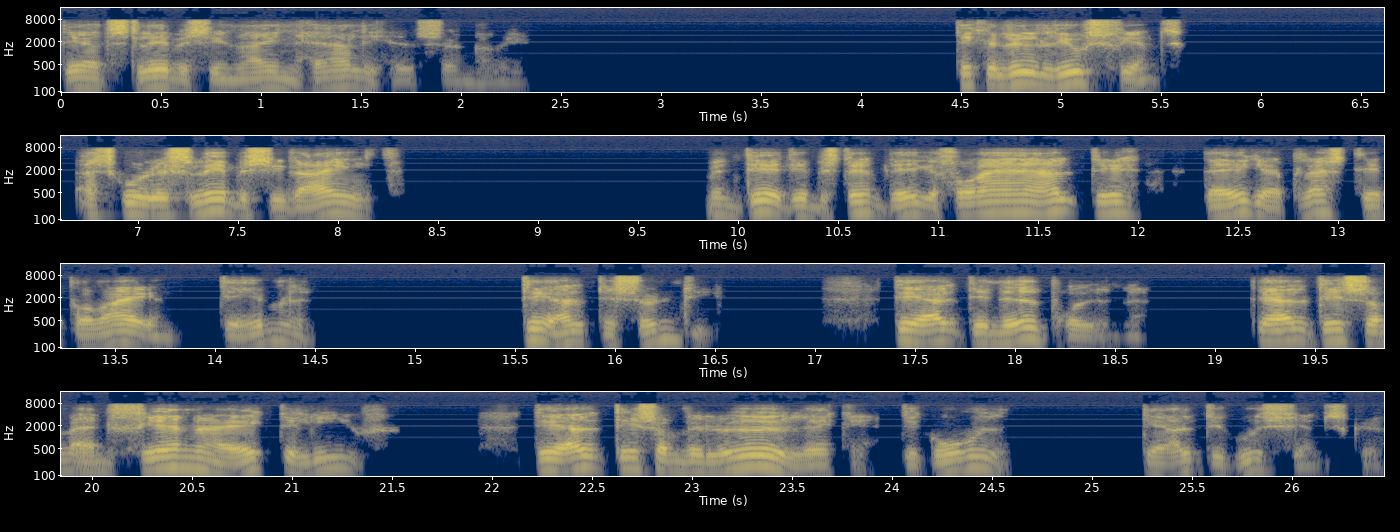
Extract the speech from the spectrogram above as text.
det er at slippe sin egen herlighed, synger vi. Det kan lyde livsfjendsk, at skulle slippe sit eget. Men det er det bestemt ikke, for er alt det, der ikke er plads til på vejen til himlen. Det er alt det syndige. Det er alt det nedbrydende. Det er alt det, som er en fjende af ægte liv. Det er alt det, som vil ødelægge det gode. Det er alt det gudsfjendske.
